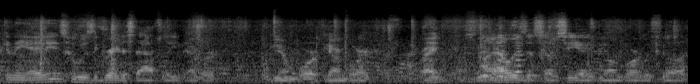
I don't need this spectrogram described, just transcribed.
back in the 80s, who was the greatest athlete ever? Bjorn Borg. Bjorn Borg, right? I always associate Bjorn Borg with Fila.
